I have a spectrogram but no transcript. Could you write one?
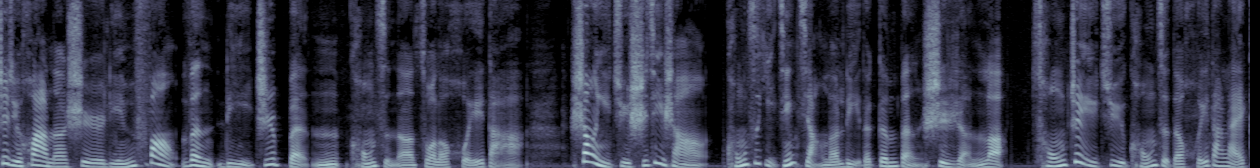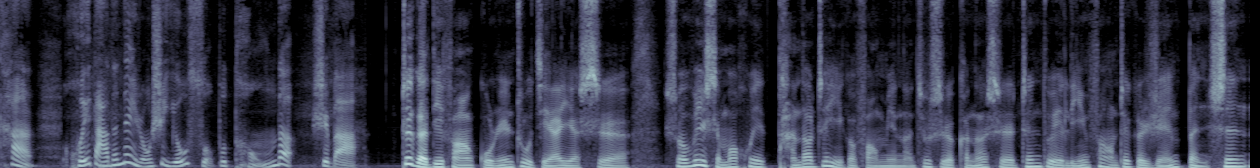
这句话呢是林放问礼之本，孔子呢做了回答。上一句实际上孔子已经讲了礼的根本是仁了。从这一句孔子的回答来看，回答的内容是有所不同的，是吧？这个地方古人注解也是说，为什么会谈到这一个方面呢？就是可能是针对林放这个人本身，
